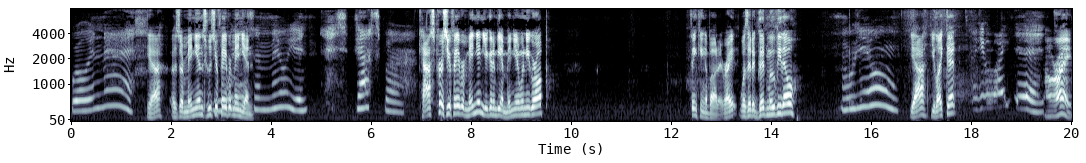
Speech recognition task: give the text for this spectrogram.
Growing that. Yeah. Is there Minions? Who's your favorite minion? A million. Jasper. Casper is your favorite minion? You're going to be a minion when you grow up? Thinking about it, right? Was it a good movie though? Real. Yeah, you liked it? You like it. All right.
